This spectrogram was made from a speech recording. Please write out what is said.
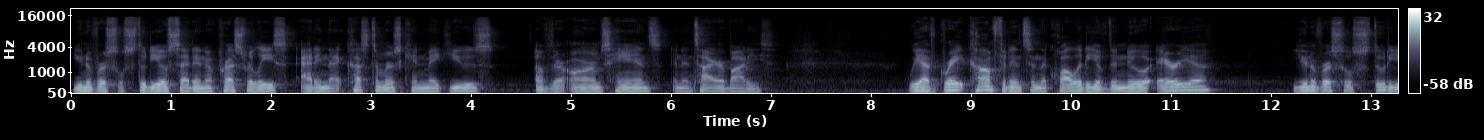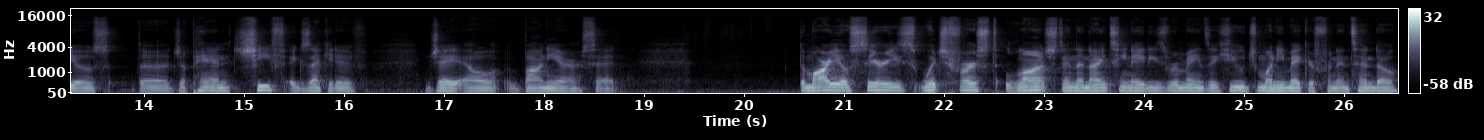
Universal Studios said in a press release, adding that customers can make use of their arms, hands, and entire bodies. We have great confidence in the quality of the new area. Universal Studios, the Japan chief executive, J.L. Bonnier, said. The Mario series, which first launched in the 1980s, remains a huge moneymaker for Nintendo.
